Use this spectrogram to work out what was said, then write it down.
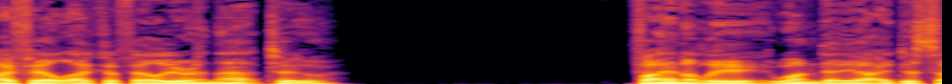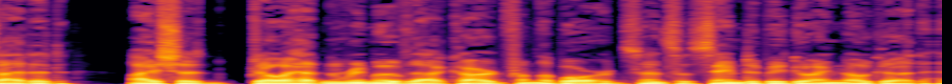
I felt like a failure in that, too. Finally, one day I decided I should go ahead and remove that card from the board since it seemed to be doing no good.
